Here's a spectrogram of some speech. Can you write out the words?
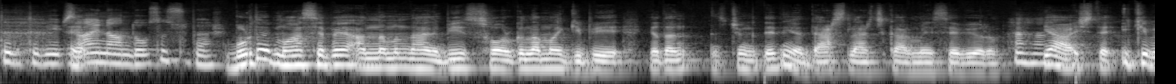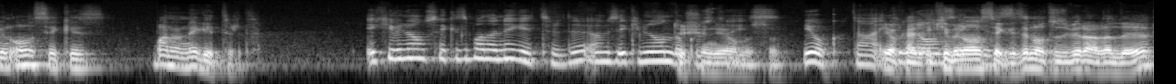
Tabii tabii hepsi E, aynı anda olsa süper. Burada muhasebe anlamında hani bir sorgulama gibi ya da çünkü dedin ya dersler çıkarmayı seviyorum. Ya işte 2018 bana ne getirdi? 2018 bana ne getirdi? Biz 2019'dayız. Düşünüyor musun? Yok daha Yok hani 2018. 2018'in 31 Aralığı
